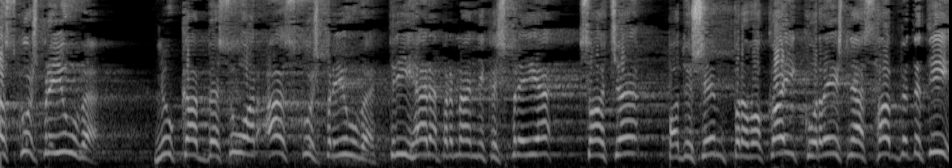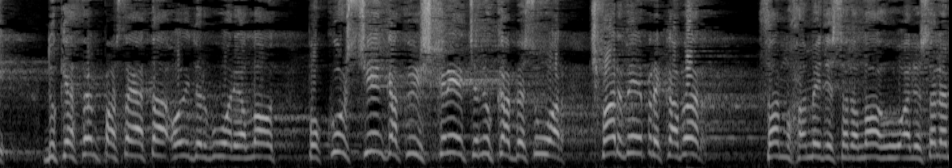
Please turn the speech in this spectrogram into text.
askush prej juve. Nuk ka besuar askush prej juve. Tri herë përmendi këtë shprehje, saqë padyshim provokoi kureshtjen e ashabëve të tij, duke thënë pastaj ata o i dërguari i Allahut, Po kush qenka ky i shkretë që nuk ka besuar, çfarë vepre ka bërë? Tha Muhamedi sallallahu a.s.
